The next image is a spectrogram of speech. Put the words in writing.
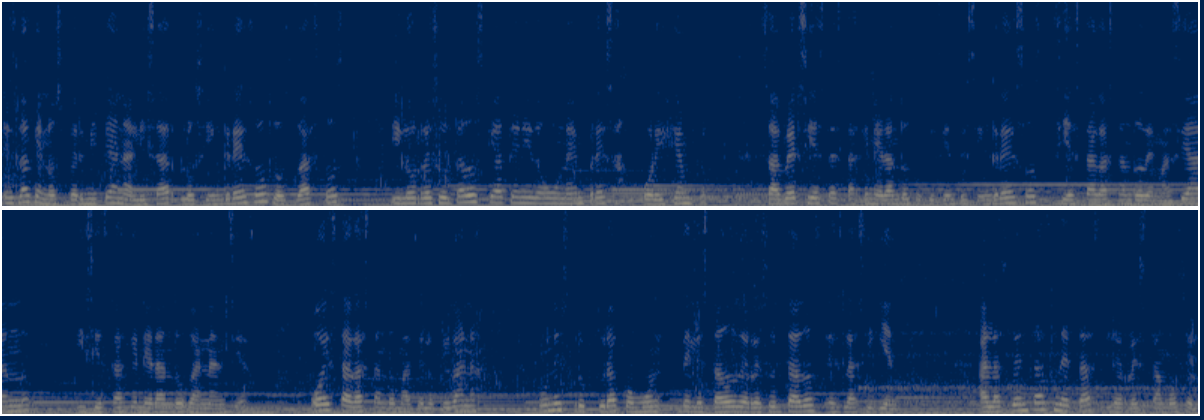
es la que nos permite analizar los ingresos, los gastos y los resultados que ha tenido una empresa. Por ejemplo, saber si ésta está generando suficientes ingresos, si está gastando demasiado y si está generando ganancias o está gastando más de lo que gana. Una estructura común del estado de resultados es la siguiente. A las ventas netas le restamos el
